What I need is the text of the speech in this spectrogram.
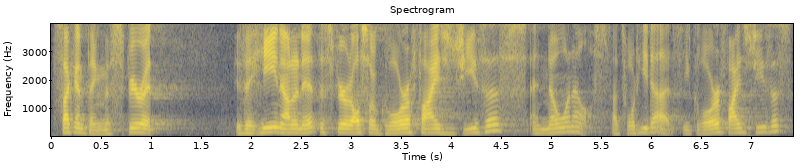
Second thing, the Spirit is a He, not an it. The Spirit also glorifies Jesus and no one else. That's what He does. He glorifies Jesus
